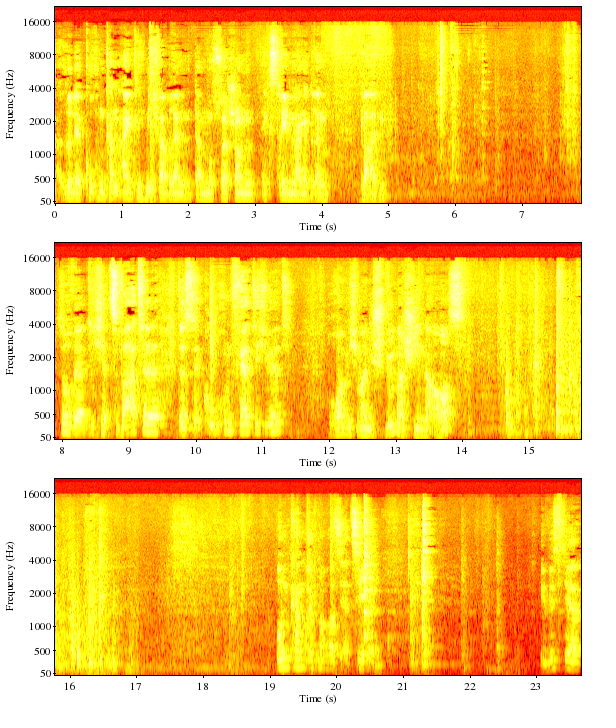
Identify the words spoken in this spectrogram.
Also der Kuchen kann eigentlich nicht verbrennen. Dann muss er schon extrem lange drin bleiben. So, während ich jetzt warte, dass der Kuchen fertig wird, räume ich mal die Spülmaschine aus. Und kann euch noch was erzählen. Ihr wisst ja,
